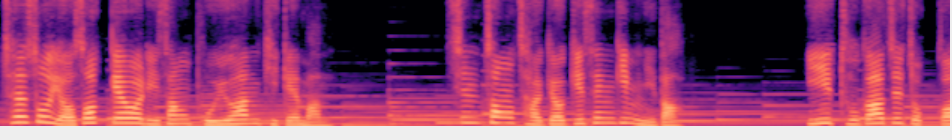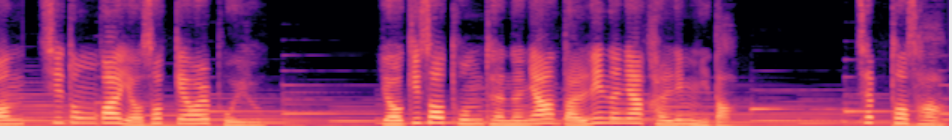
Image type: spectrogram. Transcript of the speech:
최소 6개월 이상 보유한 기계만 신청 자격이 생깁니다. 이 두 가지 조건, 시동과 6개월 보유. 여기서 돈 되느냐 날리느냐 갈립니다. 챕터 4.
